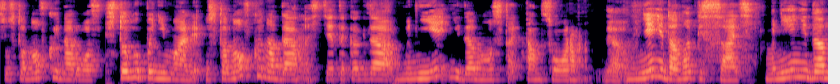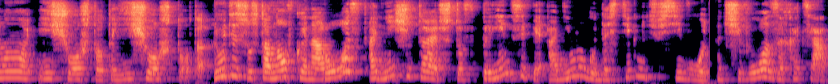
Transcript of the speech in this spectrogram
с установкой на рост. Чтобы понимали, установка на данность – это когда мне не дано стать танцором, э, мне не дано писать, мне не дано еще что-то, еще что-то. Люди с установкой на рост, они считают, что в принципе они могут достигнуть всего, чего захотят.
